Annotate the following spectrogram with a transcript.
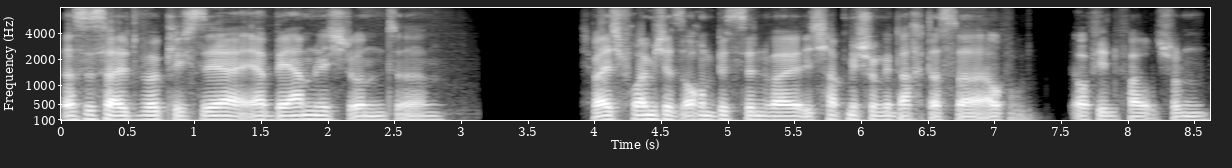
Das ist halt wirklich sehr erbärmlich und ähm, ich weiß, ich freue mich jetzt auch ein bisschen, weil ich habe mir schon gedacht, dass da auch auf jeden Fall schon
